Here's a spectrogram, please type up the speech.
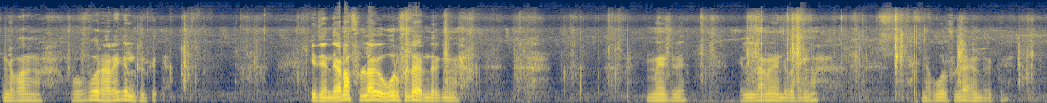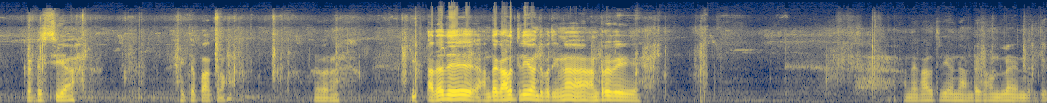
இங்கே பாருங்கள் ஒவ்வொரு அறைகள் இருக்குது இது இந்த இடம் ஃபுல்லாக ஊர் ஃபுல்லாக இருந்திருக்குங்க. மேற்கு எல்லாமே வந்து பார்த்திங்கன்னா இந்த ஊர் ஃபுல்லாக இருந்திருக்கு. கடைசியாக இதை பார்க்குறோம் இது அதாவது அந்த காலத்துலேயே வந்து பார்த்திங்கன்னா அண்டர்வே அந்த காலத்துலேயே வந்து அண்டர் கிரவுண்ட்லாம் இருந்திருக்கு.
